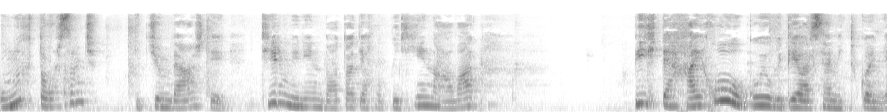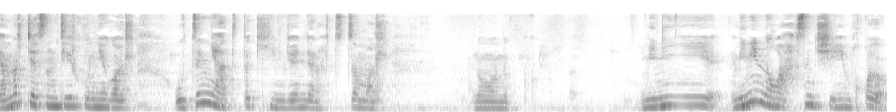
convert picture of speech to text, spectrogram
өмнөх дурсамж гэж юм байгаа штэ. Тэр мөрийг бодоод яг бэлгийн аваад би ихтэй хаях уу үгүй юу гэдгийг бол сайн мэдэхгүй байна. Ямар ч ясан тэр хүнийг бол үзэн яддаг хэмжээндээр очсон бол нөгөө нэг миний миний нөгөө авсан жишээ юм баггүй юу?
